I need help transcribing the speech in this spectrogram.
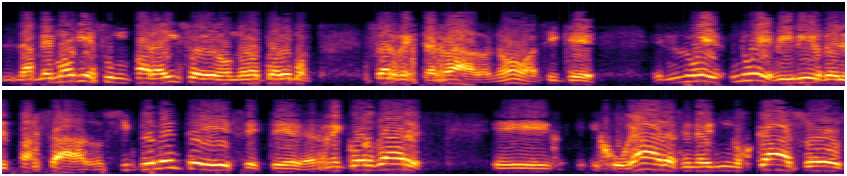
la, memoria es un paraíso de donde no podemos ser desterrados, ¿no? Así que eh, no es, vivir del pasado, simplemente es este, recordar eh, jugadas en algunos casos,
